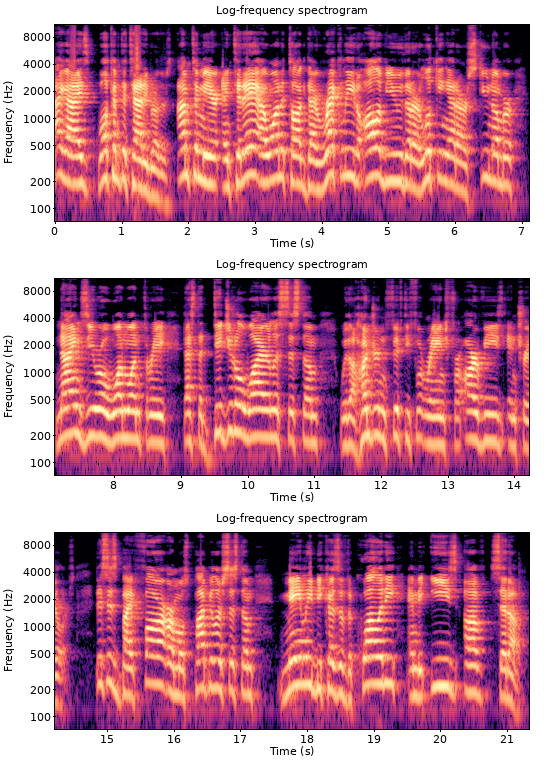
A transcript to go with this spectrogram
Hi guys, welcome to Tadi Brothers. I'm Tamir and today I want to talk directly to all of you that are looking at our SKU number 90113. That's the digital wireless system with a 150 foot range for RVs and trailers. This is by far our most popular system mainly because of the quality and the ease of setup.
